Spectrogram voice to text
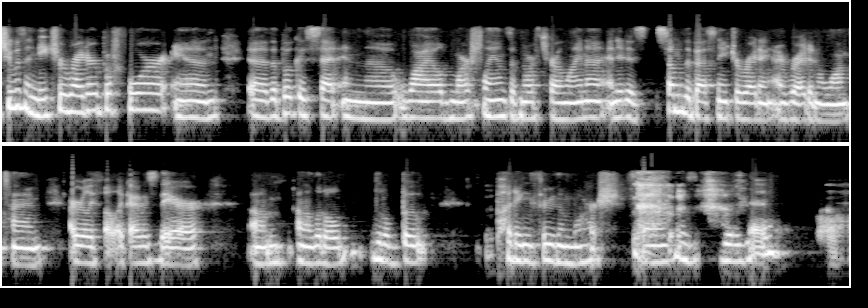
She was a nature writer before, and uh, the book is set in the wild marshlands of North Carolina, and it is some of the best nature writing I've read in a long time. I really felt like I was there um, on a little little boat putting through the marsh. So it was really good. Wow.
